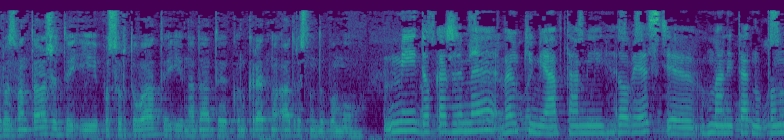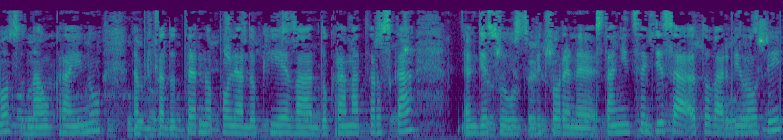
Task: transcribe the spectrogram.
розвантажити і посортувати і надати конкретну адресну допомогу. My dokážeme veľkými autami doviesť humanitárnu pomoc na Ukrajinu, napríklad do Ternopolia, do Kieva, do Kramatorska kde sú vytvorené stanice, kde sa tovar vyloží,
